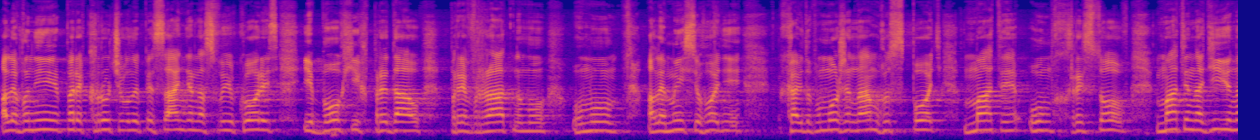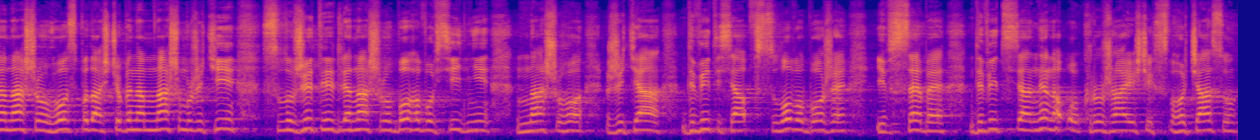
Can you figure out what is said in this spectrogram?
але вони перекручували Писання на свою користь, і Бог їх придав превратному уму. Але ми сьогодні. Хай допоможе нам Господь мати ум Христов, мати надію на нашого Господа, щоб нам в нашому житті служити для нашого Бога во всі дні нашого життя, дивитися в Слово Боже і в себе, дивитися не на окружаючих свого часу.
